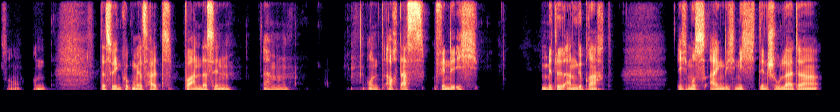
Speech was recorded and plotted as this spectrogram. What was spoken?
So, und deswegen gucken wir jetzt halt woanders hin. Ähm, und auch das finde ich mittel angebracht. Ich muss eigentlich nicht den Schulleiter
